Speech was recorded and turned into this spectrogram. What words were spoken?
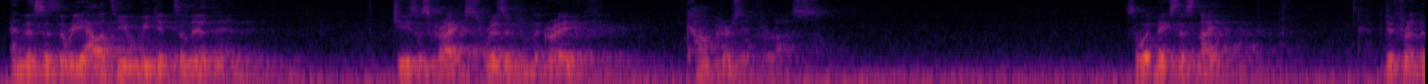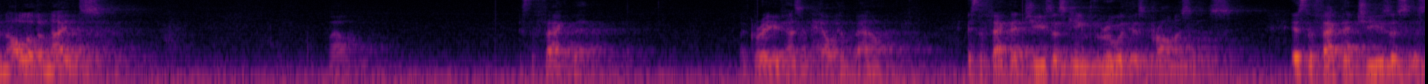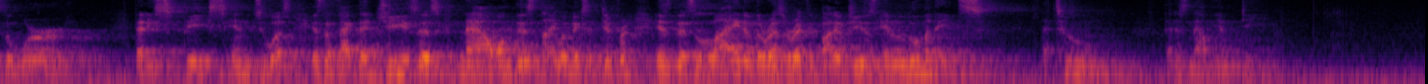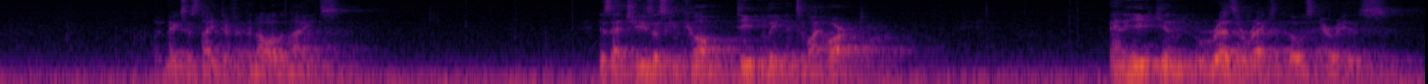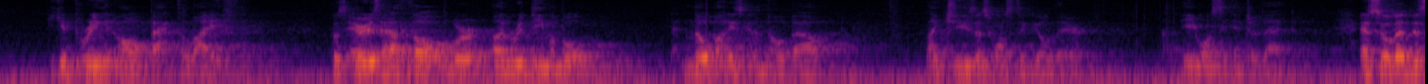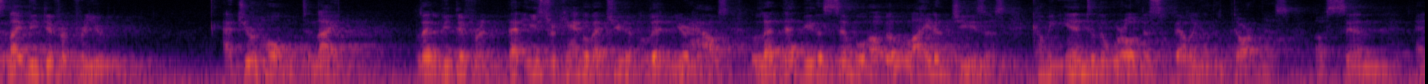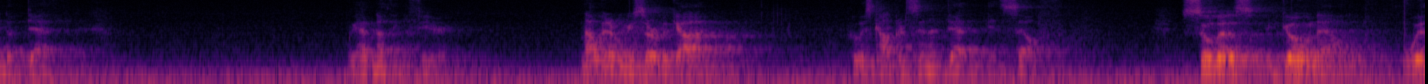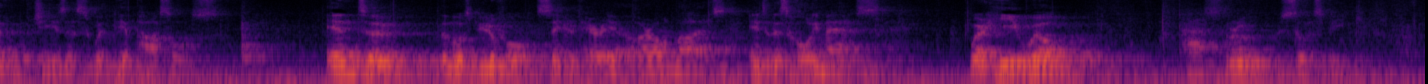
And this is the reality we get to live in. Jesus Christ, risen from the grave, conquers it for us. So, what makes this night different than all other nights? Well, it's the fact that a grave hasn't held him bound. It's the fact that Jesus came through with his promises. It's the fact that Jesus is the Word that he speaks into us is the fact that Jesus, now on this night, what makes it different is this light of the resurrected body of Jesus illuminates that tomb that is now empty. What makes this night different than all other nights is that Jesus can come deeply into my heart and he can resurrect those areas. He can bring it all back to life. Those areas that I thought were unredeemable, that nobody's going to know about. Like Jesus wants to go there. He wants to enter that. And so let this night be different for you. At your home tonight, let it be different. That Easter candle that you have lit in your house, let that be the symbol of the light of Jesus coming into the world, dispelling of the darkness of sin and of death. We have nothing to fear. Not whenever we serve a God who has conquered sin and death itself. So let us go now with Jesus, with the apostles, into the most beautiful sacred area of our own lives, into this holy Mass, where He will pass through, so to speak,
